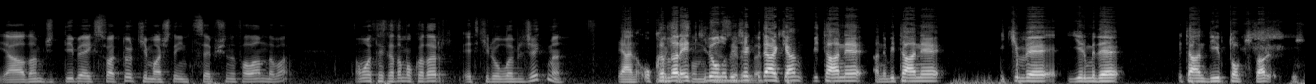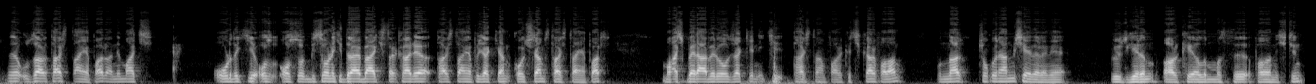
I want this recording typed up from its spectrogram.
Ya adam ciddi bir X faktör ki maçta interception'ı falan da var. Ama tek adam o kadar etkili olabilecek mi? Yani o kadar Maçın etkili olabilecek üzerinde. mi derken bir tane hani bir tane 2 ve 20'de bir tane deep top tutar üstüne uzar taştan yapar. Hani maç Oradaki o, o bir sonraki drive belki Sakarya taştan yapacakken Koç Rams taştan yapar. Maç beraber olacakken iki taştan farka çıkar falan. Bunlar çok önemli şeyler hani rüzgarın arkaya alınması falan için.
